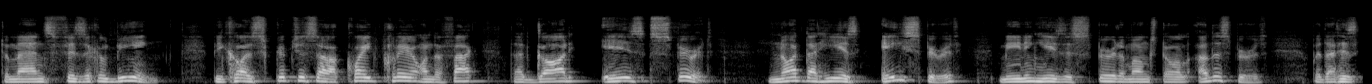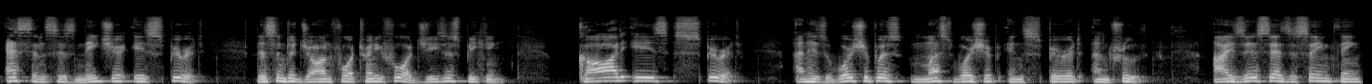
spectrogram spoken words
to man's physical being because scriptures are quite clear on the fact that God is spirit, not that he is a spirit, meaning he is a spirit amongst all other spirits, but that his essence, his nature is spirit. Listen to John 4:24, Jesus speaking. God is spirit, and his worshippers must worship in spirit and truth. Isaiah says the same thing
